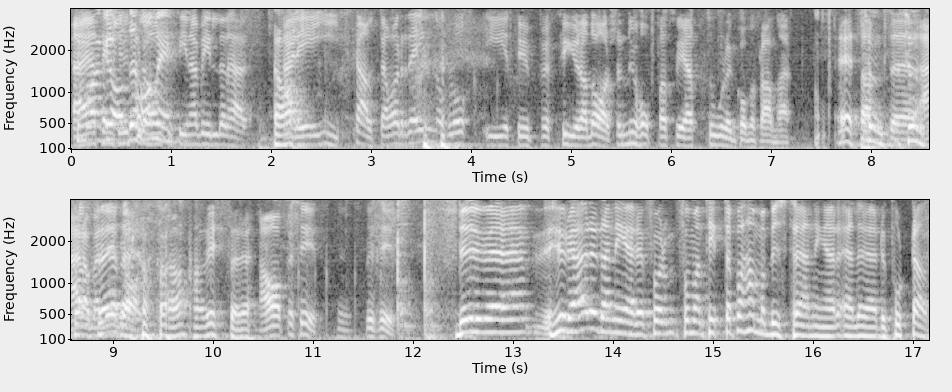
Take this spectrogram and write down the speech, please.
Nej, många jag tänkte vi grader skulle har ha ni? fina bilder här. Ja. Nej, det är iskallt. Det var regn och blåst i typ fyra dagar, så nu hoppas vi att solen kommer fram här. Ett eh, Sundsvallsväder. bra. Ja, visst är det. Ja, precis. precis. Du, eh, hur är det där nere? Får, får man titta på Hammarbys träningar eller är du portad?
